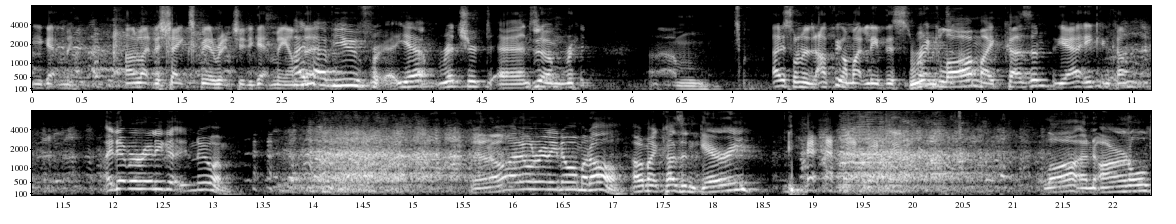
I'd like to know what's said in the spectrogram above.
you get me. I'm like the Shakespeare Richard. You get me. I'm I'd there. have you for yeah, Richard and um, Rick, I just wanted. I think I might leave this. Rick to- Law, my cousin. Yeah, he can come. I never really got, knew him. you know, I don't really know him at all. Oh, my cousin Gary. Law and Arnold.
